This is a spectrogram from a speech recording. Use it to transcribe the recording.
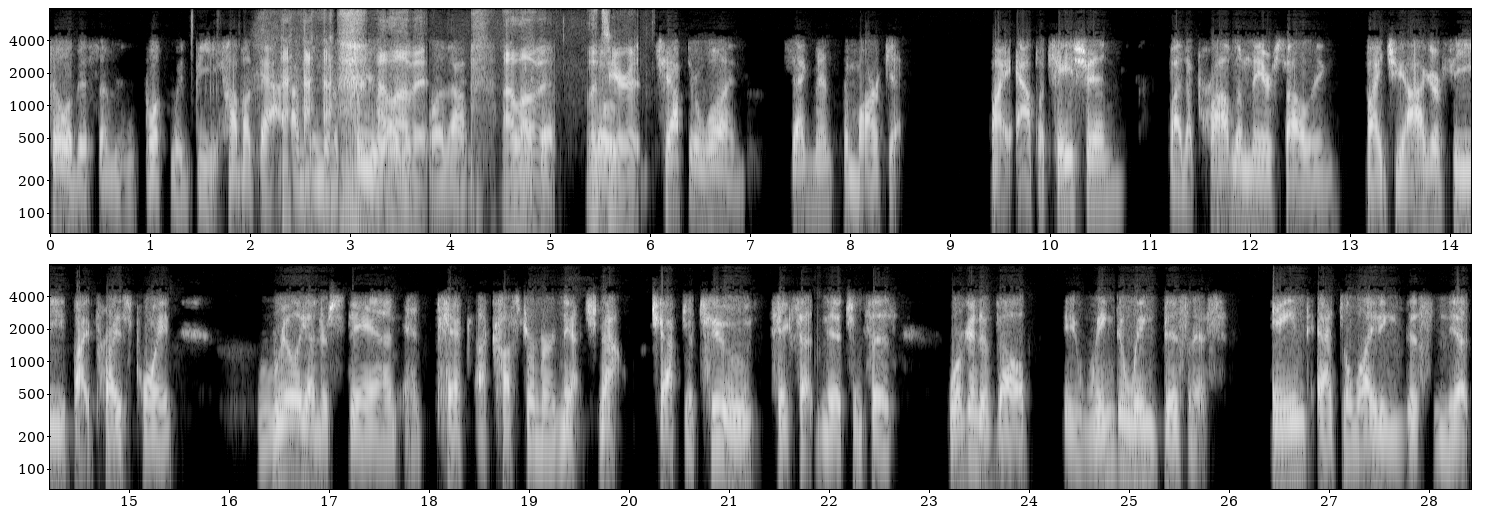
syllabus of his book would be. How about that? I'm, I'm going to pre-roll it, it for them. I love okay. it. Let's so, hear it. Chapter one: segment the market by application, by the problem they are solving, by geography, by price point. Really understand and pick a customer niche. Now, chapter two takes that niche and says, we're going to develop a wing to wing business aimed at delighting this niche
